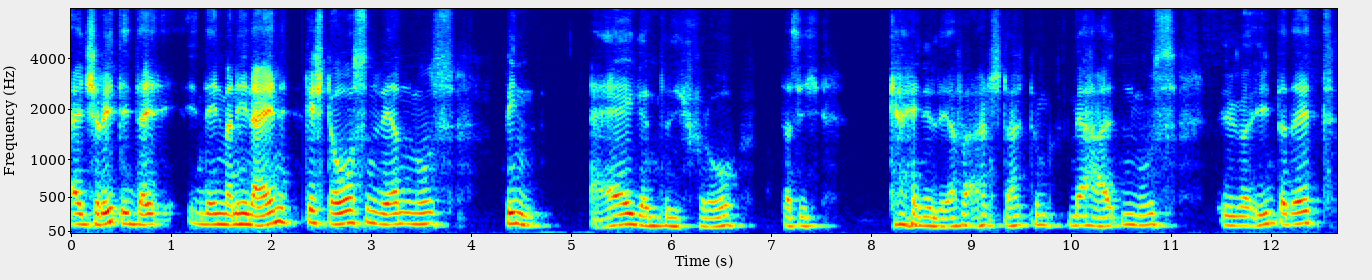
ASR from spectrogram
ein Schritt, in, de, in den man hineingestoßen werden muss. Bin eigentlich froh, dass ich keine Lehrveranstaltung mehr halten muss. über Internet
